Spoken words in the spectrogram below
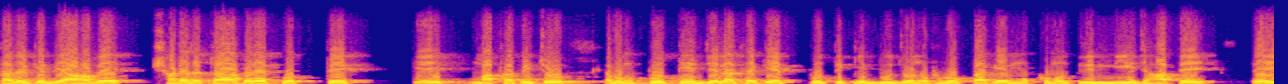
তাদেরকে দেওয়া হবে ষাট হাজার টাকা করে প্রত্যেককেই মাথা পিছু এবং প্রতি জেলা থেকে প্রতীকী দুজন উপভোক্তাকে মুখ্যমন্ত্রী নিজ হাতে এই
